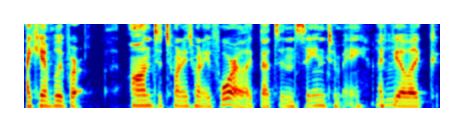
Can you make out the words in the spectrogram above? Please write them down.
I can't believe we're on to 2024. Like that's insane to me. I mm-hmm. feel like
